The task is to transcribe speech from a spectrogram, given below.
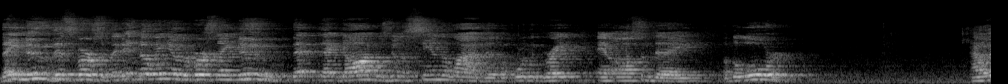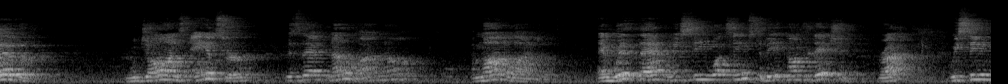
They knew this verse. If they didn't know any other verse, they knew that, that God was going to send Elijah before the great and awesome day of the Lord. However, John's answer is that no, I'm not. I'm not Elijah. And with that, we see what seems to be a contradiction, right? we see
